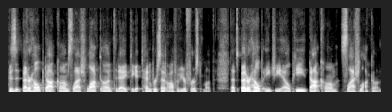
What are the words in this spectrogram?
visit betterhelp.com slash locked on today to get 10% off of your first month. That's betterhelp, com slash locked on.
